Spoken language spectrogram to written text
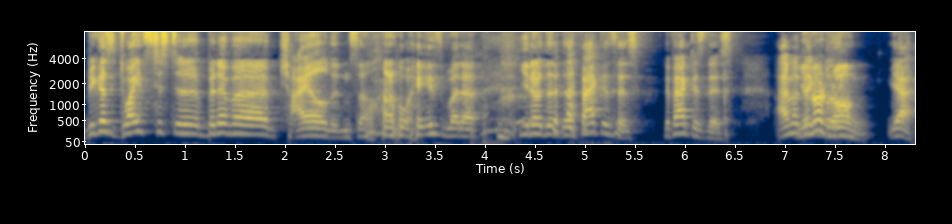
because Dwight's just a bit of a child in a lot of ways, but uh, you know, the the fact is this. The fact is this. I'm a You're not wrong. Yeah.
